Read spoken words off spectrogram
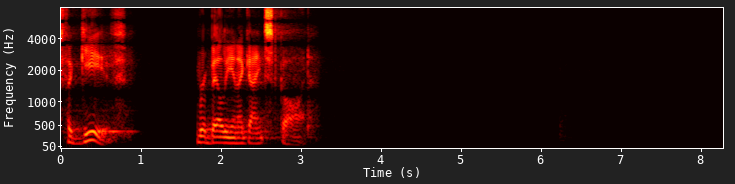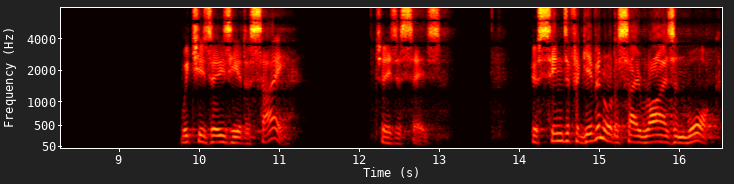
forgive rebellion against God. Which is easier to say, Jesus says. Your sins are forgiven, or to say, rise and walk.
